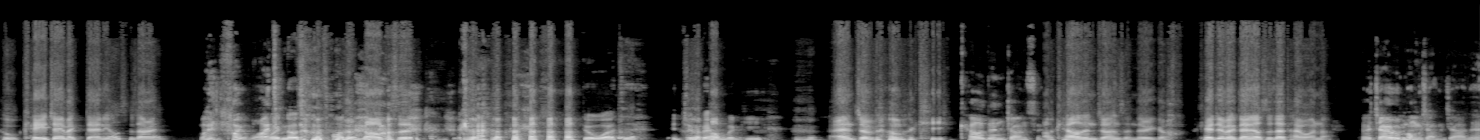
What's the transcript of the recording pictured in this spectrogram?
who KJ McDaniels，is that right？Wait, wait, what? 我 no 哦，不是对 what JaVale McGee and JaVale McGee，Keldon Johnson，啊、k e l v i n Johnson，there you go。KJ McDaniels 是在台湾了呃，加入梦想家的。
